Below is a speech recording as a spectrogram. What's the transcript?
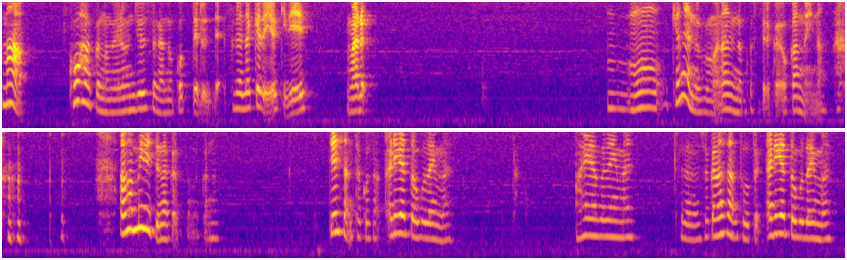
まあ「紅白」のメロンジュースが残ってるんでそれだけで良きです。丸。もう去年の分は何で残してるか分かんないな。あんま見れてなかったのかな。J さんタコさんありがとうございます。おはようございます。ただの魚さん尊い。ありがとうございます。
